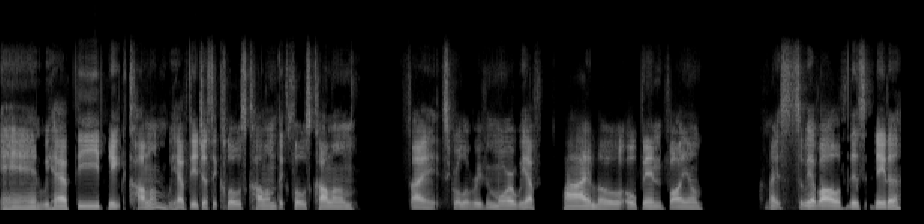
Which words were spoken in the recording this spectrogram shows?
And we have the date column. We have the adjusted close column, the close column. If I scroll over even more, we have high, low, open, volume. Right, so we have all of this data.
